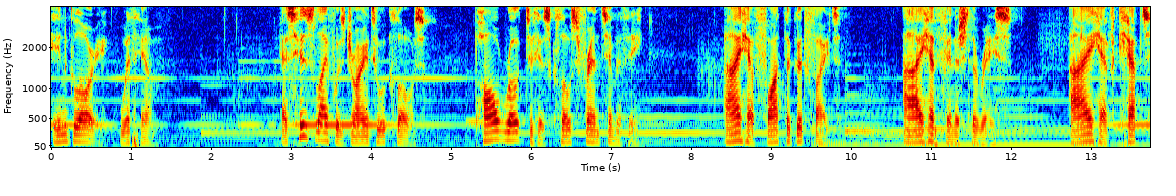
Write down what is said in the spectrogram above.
in glory with Him. As his life was drawing to a close, Paul wrote to his close friend Timothy I have fought the good fight, I have finished the race. I have kept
